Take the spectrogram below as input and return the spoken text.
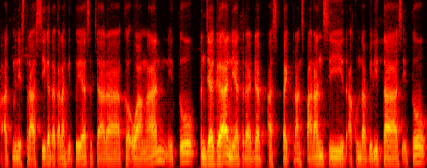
administrasi katakanlah gitu ya secara keuangan itu penjagaan ya terhadap aspek transparansi, akuntabilitas itu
